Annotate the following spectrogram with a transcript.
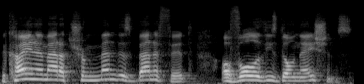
The kainim had a tremendous benefit of all of these donations.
